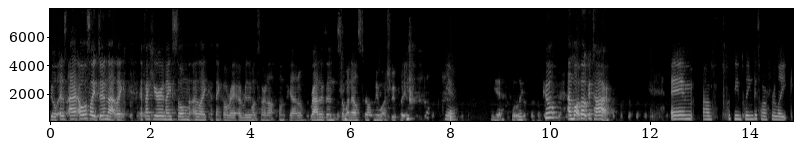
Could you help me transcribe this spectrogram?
cool. It's, I always like doing that. Like, if I hear a nice song that I like, I think, all right, I really want to learn that on piano, rather than someone else telling me what I should be playing. Yeah. yeah, totally. Cool. And what about guitar? Um, I've been playing guitar for like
